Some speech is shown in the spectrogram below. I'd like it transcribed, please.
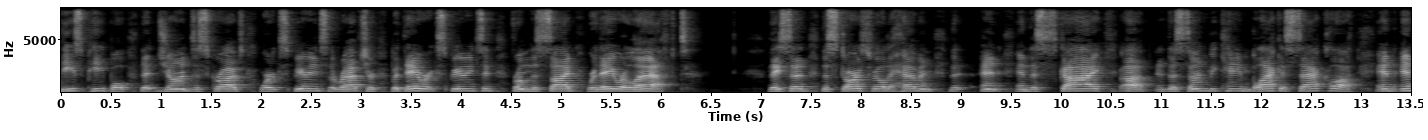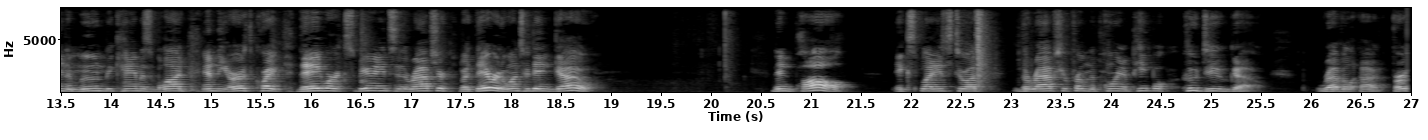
These people that John describes were experiencing the rapture, but they were experiencing from the side where they they were left. They said the stars fell to heaven, and, and the sky, uh, and the sun became black as sackcloth, and, and the moon became as blood, and the earthquake. They were experiencing the rapture, but they were the ones who didn't go. Then Paul explains to us the rapture from the point of people who do go. Revel, uh, 1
